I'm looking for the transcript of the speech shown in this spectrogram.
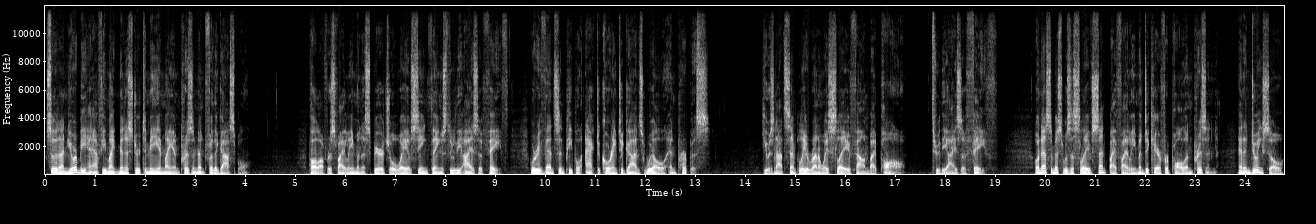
so that on your behalf he might minister to me in my imprisonment for the gospel. Paul offers Philemon a spiritual way of seeing things through the eyes of faith, where events and people act according to God's will and purpose. He was not simply a runaway slave found by Paul, through the eyes of faith. Onesimus was a slave sent by Philemon to care for Paul in prison, and in doing so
